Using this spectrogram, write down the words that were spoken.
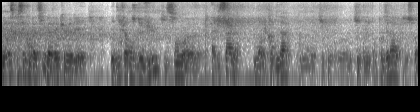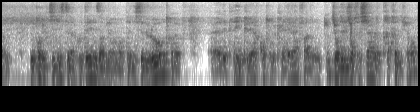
mais est-ce que c'est compatible avec les, les, différences de vues qui sont abyssales dans les candidats qui étaient, qui étaient proposés là, que ce soit les productivistes d'un côté, les environnementalistes de l'autre, euh, des pré-nucléaires contre nucléaires, enfin, qui ont des visions sociales très très différentes.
